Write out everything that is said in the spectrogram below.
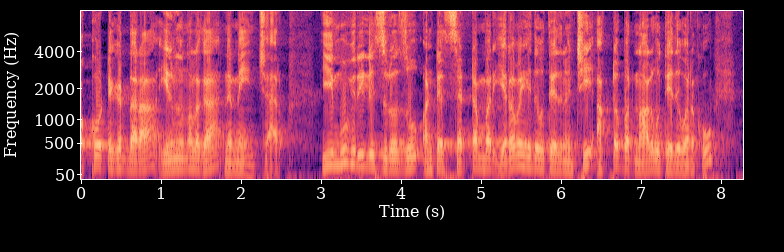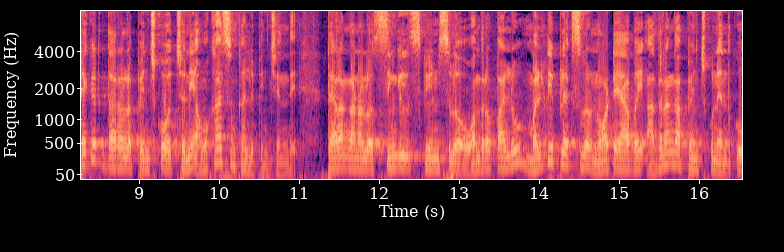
ఒక్కో టికెట్ ధర ఎనిమిది వందలుగా నిర్ణయించారు. ఈ మూవీ రిలీజ్ రోజు అంటే సెప్టెంబర్ ఇరవై ఐదవ తేదీ నుంచి అక్టోబర్ నాలుగో తేదీ వరకు టికెట్ ధరలు పెంచుకోవచ్చని అవకాశం కల్పించింది. తెలంగాణలో సింగిల్ స్క్రీన్స్లో వంద రూపాయలు మల్టీప్లెక్స్లో నూట యాభై అదనంగా పెంచుకునేందుకు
